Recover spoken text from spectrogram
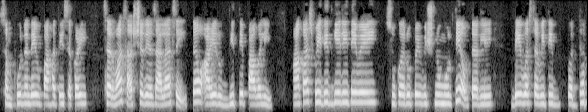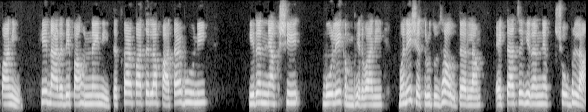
संपूर्ण देव पाहती सकळी. सर्वांस आश्चर्य झाला असे. तव आळी रुद्धी ते पावली. आकाश भेदीत गेली ते वेळी. सुखरूपे विष्णुमूर्ती अवतरली. देव सविती बद्ध पाणी. हे नारदे पाहून नैनी तत्काळ पातला पाताळ भुवनी. हिरण्याक्षी बोले गंभीरवाणी. म्हणे शत्रू तुझा उतरला. एकटाच हिरण्य शोभला.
